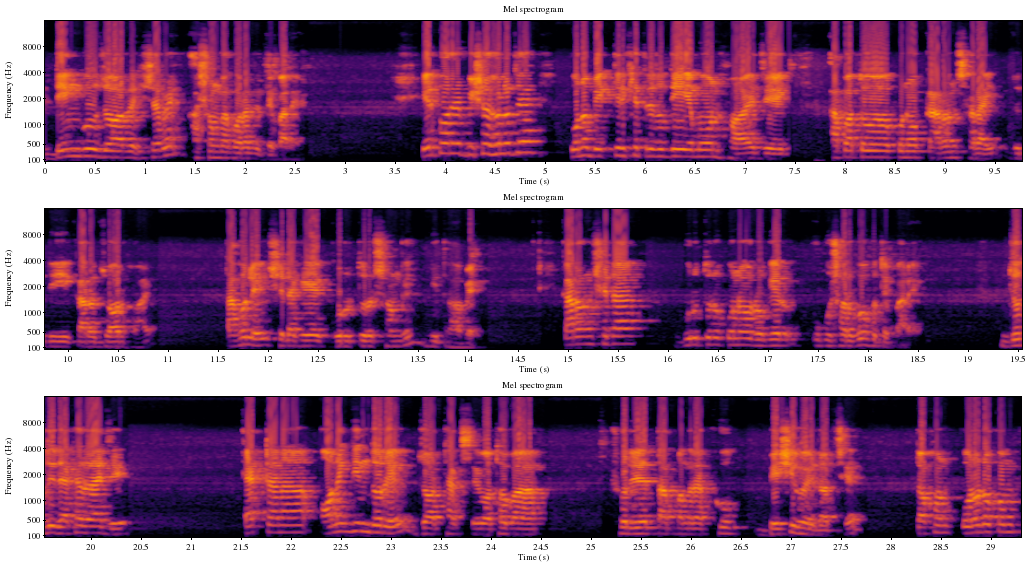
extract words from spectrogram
ডেঙ্গু জ্বর হিসাবে আশঙ্কা করা যেতে পারে। এরপরের বিষয় হলো যে, কোনো ব্যক্তির ক্ষেত্রে যদি এমন হয় যে, আপাত কোনো কারণ ছাড়াই যদি কারও জ্বর হয়, তাহলে সেটাকে গুরুত্বের সঙ্গে নিতে হবে। কারণ সেটা গুরুতর কোনো রোগের উপসর্গ হতে পারে। যদি দেখা যায় যে একটানা অনেক দিন ধরে জ্বর থাকছে অথবা শরীরের তাপমাত্রা খুব বেশি হয়ে যাচ্ছে, তখন কোনো রকম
